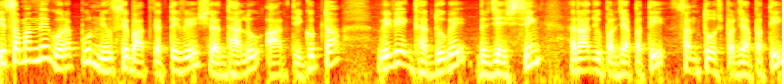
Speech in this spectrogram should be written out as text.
इस संबंध में गोरखपुर न्यूज़ से बात करते हुए श्रद्धालु आरती गुप्ता विवेक धर दुबे ब्रजेश सिंह राजू प्रजापति संतोष प्रजापति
